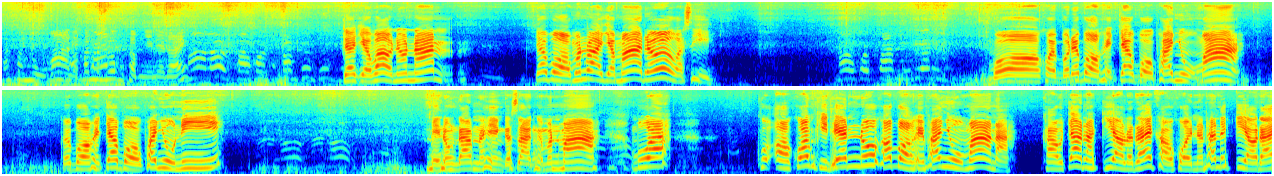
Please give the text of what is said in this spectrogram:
มันเขาอยู่มาเนี่ยมันมันลงสับเนี่ยได้เจะอย่าว่าแนวนั้น จะบอกมันว่าอย่ามาเด้อว่าสิ บอคอยบ่ได้บอกให้เจ้าบอกพายุมาคอยบอกให้เจ้าบอกพายุนี้แม่น้องดำนะเห็นกระสังให้มันมาบัวออกความขีดเห็นดูเขาบอกให้พายุมาน่ะ เขาเจ้าน่ะเกี่ยวแล้วได้เขาคอยนะท่านได้เกี่ยวได้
